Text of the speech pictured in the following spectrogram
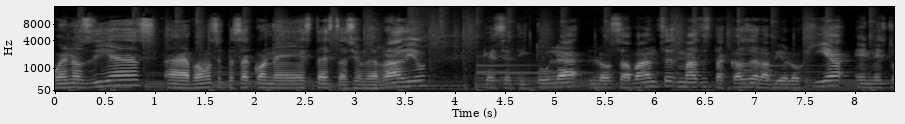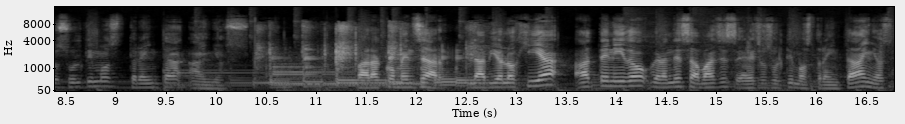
buenos días. Ah, vamos a empezar con esta estación de radio que se titula Los avances más destacados de la biología en estos últimos 30 años. Para comenzar, la biología ha tenido grandes avances en estos últimos 30 años.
